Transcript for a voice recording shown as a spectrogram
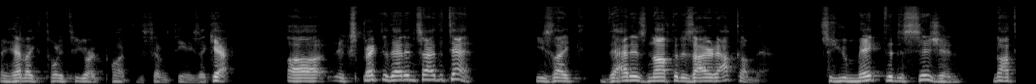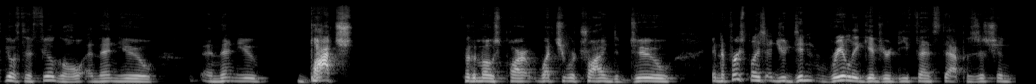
and you had like a 22 yard punt to the 17. He's like, yeah, uh, expected that inside the 10. He's like, that is not the desired outcome there. So you make the decision not to go for the field goal, and then you and then you botch for the most part what you were trying to do in the first place, and you didn't really give your defense that position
